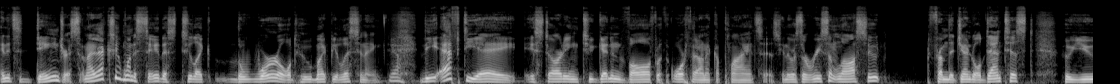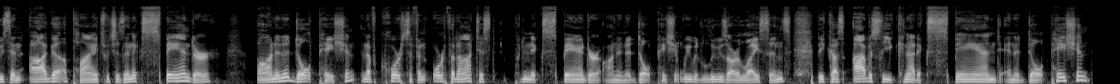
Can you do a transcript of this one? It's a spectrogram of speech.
and it's dangerous. And I actually want to say this to like the world who might be listening. Yeah. The FDA is starting to get involved with orthodontic appliances. You know, there was a recent lawsuit from the general dentist who used an AGA appliance, which is an expander on an adult patient. And of course, if an orthodontist put an expander on an adult patient, we would lose our license because obviously you cannot expand an adult patient.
